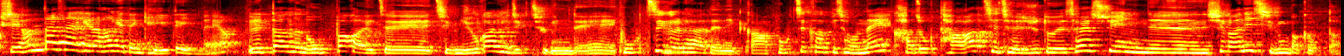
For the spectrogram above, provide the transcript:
음. 혹시 한 달 살기를 하게 된 계기가 있나요? 일단은 오빠가 이제 지금 육아휴직 중인데 복직을 해야 되니까 복직하기 전에 가족 다 같이 제주도에 살 수 있는 시간이 지금밖에 없다.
